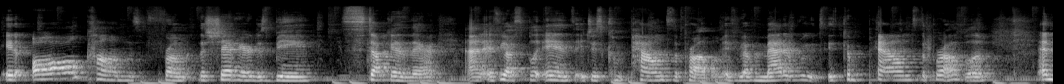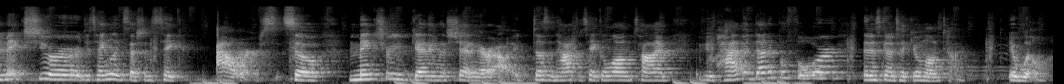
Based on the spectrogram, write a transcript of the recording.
It all comes from the shed hair just being stuck in there. And if you have split ends, it just compounds the problem. If you have matted roots, it compounds the problem and makes your detangling sessions take hours. So make sure you're getting the shed hair out. It doesn't have to take a long time. If you haven't done it before, then it's gonna take you a long time. It will.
